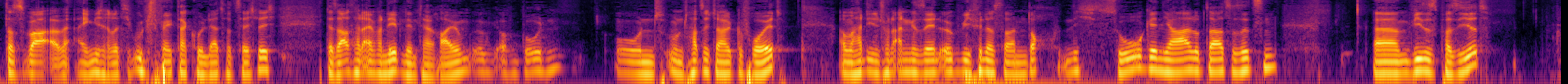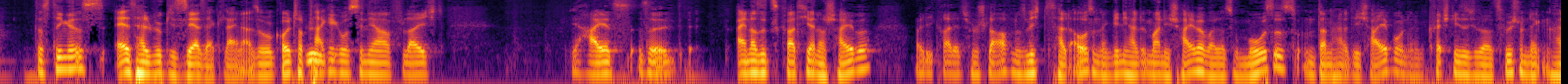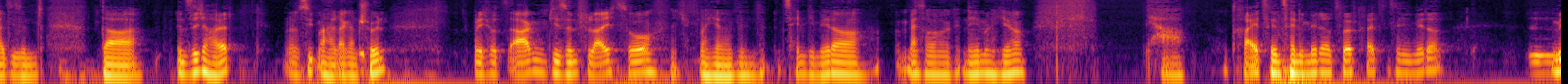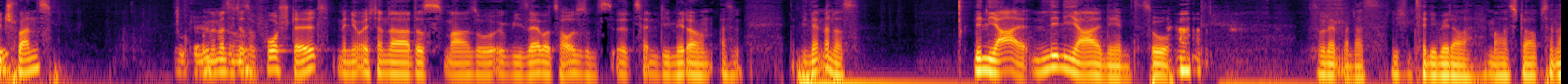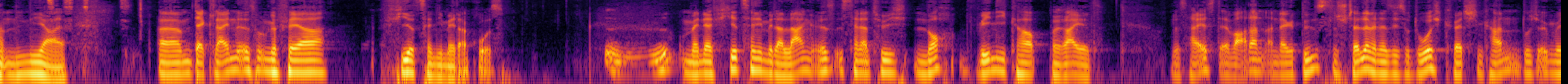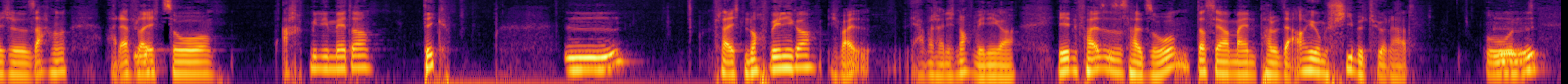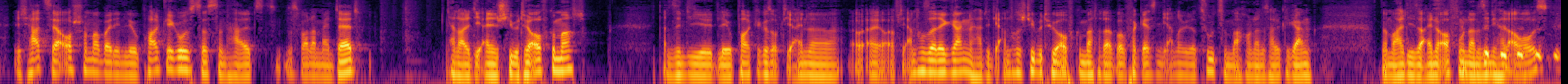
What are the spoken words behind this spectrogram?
das war eigentlich relativ unspektakulär tatsächlich. Der saß halt einfach neben dem Terrarium irgendwie auf dem Boden und, und hat sich da halt gefreut. Aber man hat ihn schon angesehen, irgendwie findet es dann doch nicht so genial, dort da zu sitzen. Ähm, wie ist es passiert? Das Ding ist, er ist halt wirklich sehr, sehr klein. Also Goldtop Taikegos sind ja vielleicht, ja jetzt, also einer sitzt gerade hier an der Scheibe, weil die gerade jetzt schon schlafen, das Licht ist halt aus und dann gehen die halt immer an die Scheibe, weil das so Moos ist und dann halt die Scheibe und dann quetschen die sich so dazwischen und denken halt, die sind da in Sicherheit. Und das sieht man halt dann ganz schön. Und ich würde sagen, die sind vielleicht so, ich mal hier einen Zentimeter Messer nehme hier, ja, 13 Zentimeter, 12, 13 Zentimeter mit Schwanz. Okay. Und wenn man sich das so vorstellt, wenn ihr euch dann da das mal so irgendwie selber zu Hause so ein äh, Zentimeter, also wie nennt man das? Lineal, ein Lineal nehmt, so. So nennt man das. Nicht ein Zentimeter Maßstab, sondern ein Lineal. Ähm, der kleine ist ungefähr vier Zentimeter groß. Und wenn der vier Zentimeter lang ist, ist er natürlich noch weniger breit. Und das heißt, er war dann an der dünnsten Stelle, wenn er sich so durchquetschen kann, durch irgendwelche Sachen, hat er vielleicht so acht Millimeter dick, Mhm. vielleicht noch weniger, ich weiß, ja, wahrscheinlich noch weniger. Jedenfalls ist es halt so, dass ja mein Paludarium Schiebetüren hat. Und Mhm. Ich hatte es ja auch schon mal bei den Leopardgeckos, das dann halt, das war dann mein Dad, hat halt die eine Schiebetür aufgemacht, dann sind die Leopardgeckos auf die eine, äh, auf die andere Seite gegangen, dann hat er die andere Schiebetür aufgemacht, hat aber vergessen, die andere wieder zuzumachen und dann ist halt gegangen. Dann war halt diese eine offen und dann sind die halt auch aus.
